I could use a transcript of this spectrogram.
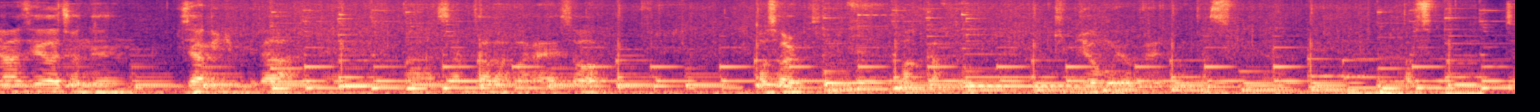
안녕하세요. 저는 이상윤입니다. 아, 산타바바라에서 어설픈 음악 감독 김정우 역을 맡았습니다. 반갑습니다. 제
